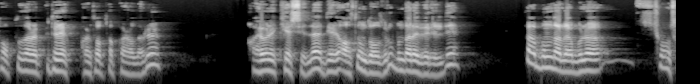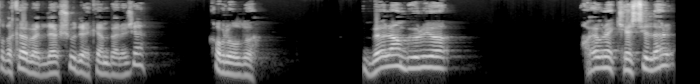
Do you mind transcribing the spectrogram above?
Topladılar bütün para topla paraları. Hayvanı kestiler. Deri altın doldurup bunlara verildi. Ve bunlar da buna çoğun sadaka verdiler. Şu derken böylece kabul oldu. Mevlam buyuruyor hayvanı kestiler.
